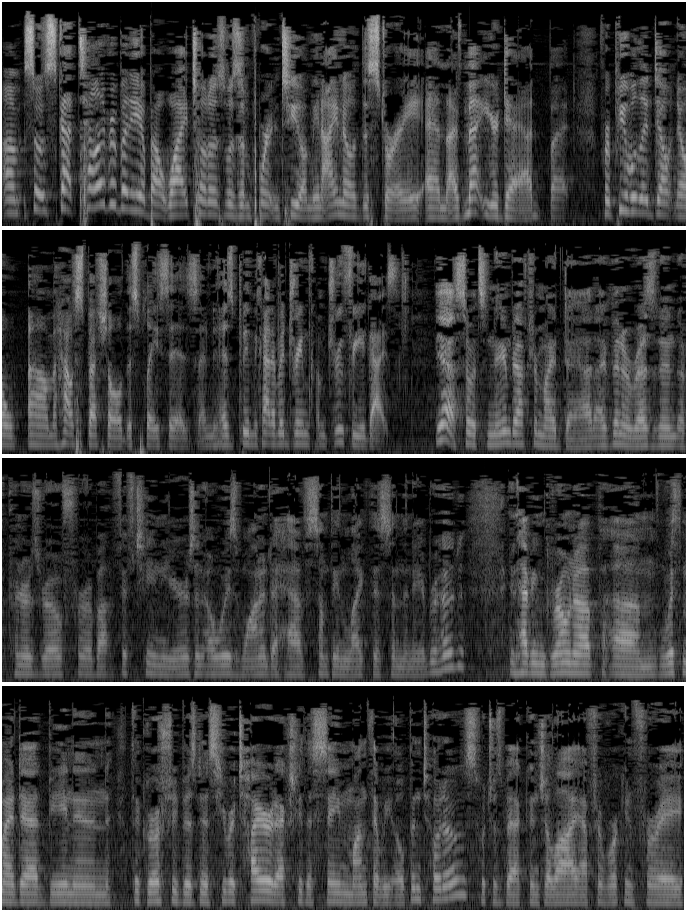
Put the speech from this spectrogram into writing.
Um, so Scott, tell everybody about why Totto's was important to you. I mean, I know the story, and I've met your dad, but for people that don't know um, how special this place is, and has been kind of a dream come true for you guys. Yeah, so it's named after my dad. I've been a resident of Printers Row for about 15 years and always wanted to have something like this in the neighborhood. And having grown up um, with my dad being in the grocery business, he retired actually the same month that we opened Totto's, which was back in July after working for a,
